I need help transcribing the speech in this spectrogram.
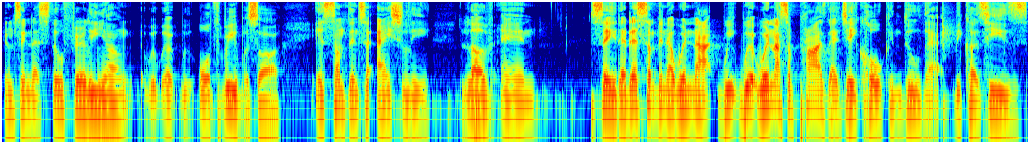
what I'm saying, that's still fairly young, we- we- we- all three of us are, it's something to actually love and say that that's something that we're not we we're, we're not surprised that J Cole can do that because he's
